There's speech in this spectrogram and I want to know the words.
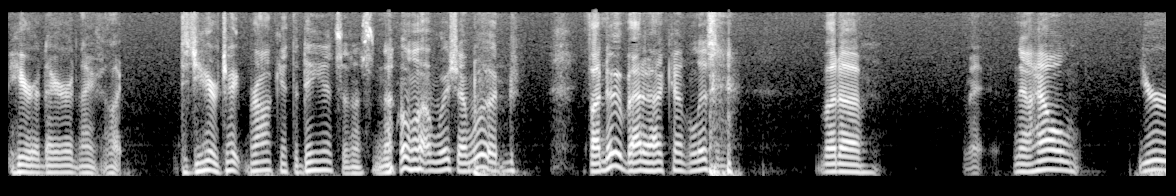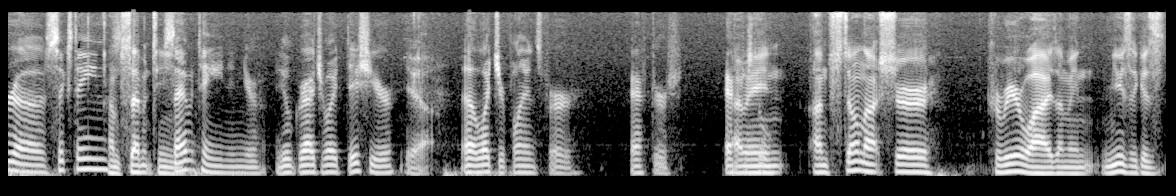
here and there, and they like, "Did you hear Jake Brock at the dance?" And I said, "No, I wish I would. if I knew about it, I'd come and listen." but uh, now, how you're uh, 16? I'm 17. 17, and you're you'll graduate this year. Yeah. Uh, what's your plans for after after I mean, I'm still not sure career-wise. I mean, music is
